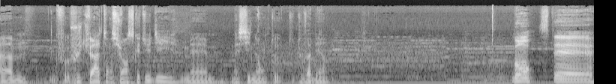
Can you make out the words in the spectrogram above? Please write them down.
Euh, faut, faut juste faire attention à ce que tu dis, mais mais sinon tout, tout, tout va bien. Bon, c'était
